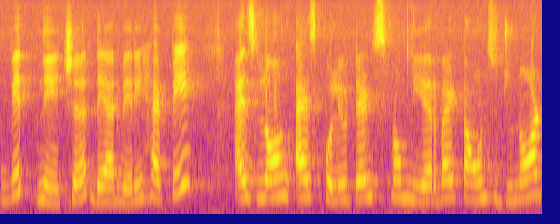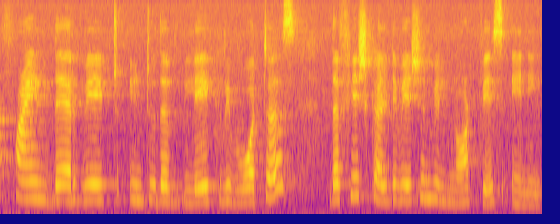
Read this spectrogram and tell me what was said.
with nature. They are very happy as long as pollutants from nearby towns do not find their way to, into the lake waters, the fish cultivation will not face any.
